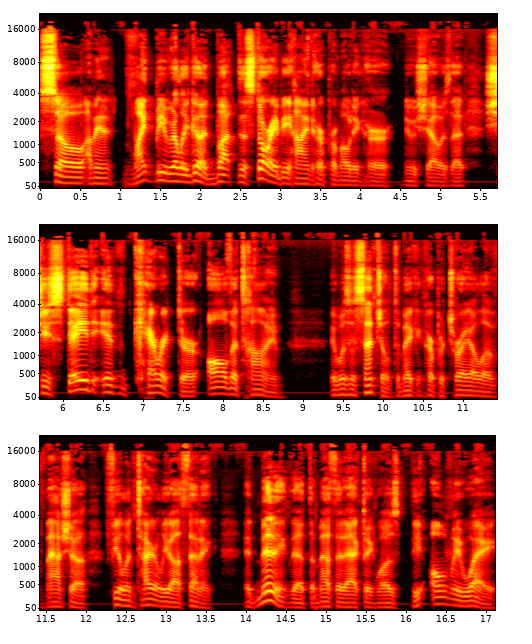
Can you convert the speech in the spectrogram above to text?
So, I mean, it might be really good, but the story behind her promoting her new show is that she stayed in character all the time. It was essential to making her portrayal of Masha feel entirely authentic admitting that the method acting was the only way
